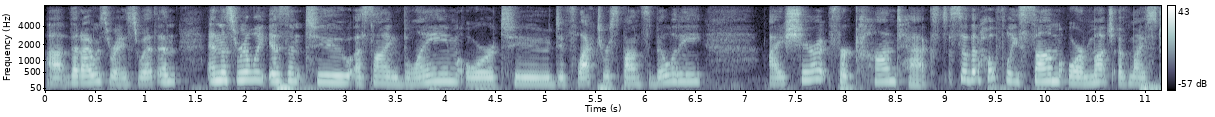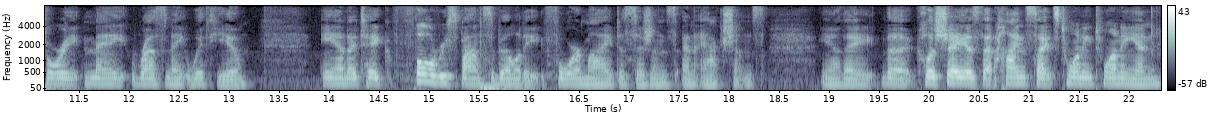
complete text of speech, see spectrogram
uh, that I was raised with. And, and this really isn't to assign blame or to deflect responsibility. I share it for context so that hopefully some or much of my story may resonate with you. And I take full responsibility for my decisions and actions. You know, they the cliche is that hindsight's 2020 and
